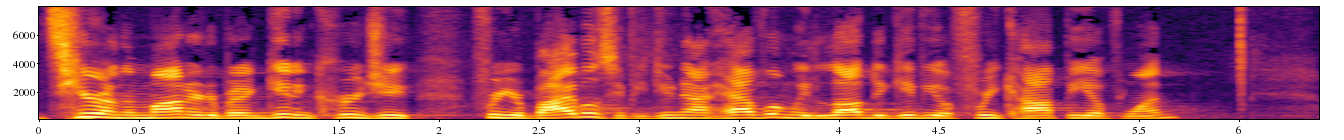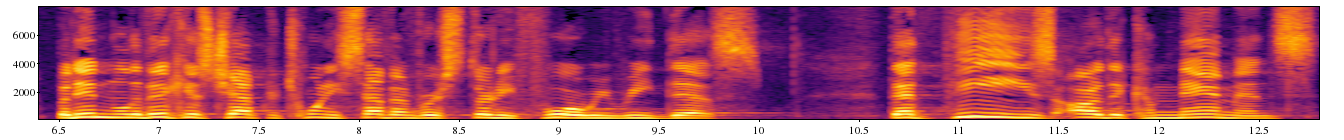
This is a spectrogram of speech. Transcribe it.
It's here on the monitor, but I again encourage you for your Bibles. If you do not have one, we'd love to give you a free copy of one. But in Leviticus chapter 27, verse 34, we read this that these are the commandments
